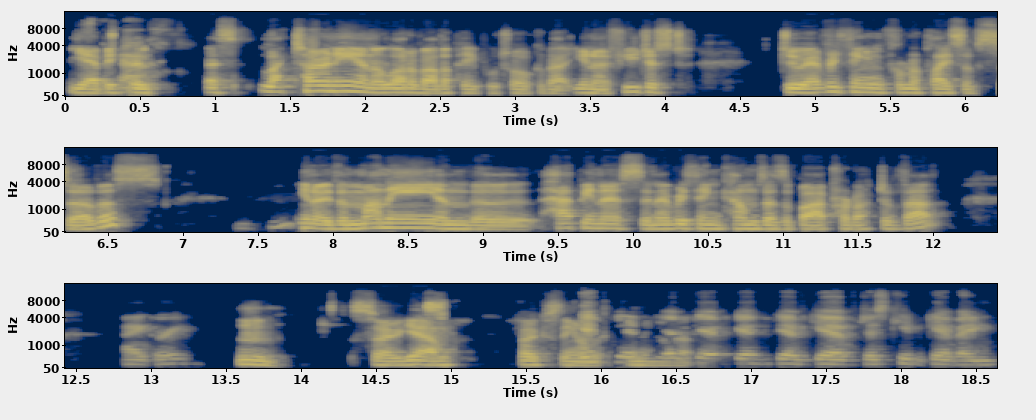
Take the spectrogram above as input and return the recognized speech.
Yeah, because best. Like Tony and a lot of other people talk about, you know, if you just do everything from a place of service, mm-hmm. you know, the money and the happiness and everything comes as a byproduct of that. I agree. Mm. So yeah, I'm focusing give, on give, give, give, give, give, give. Just keep giving,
